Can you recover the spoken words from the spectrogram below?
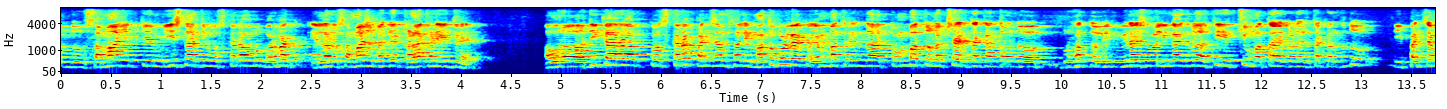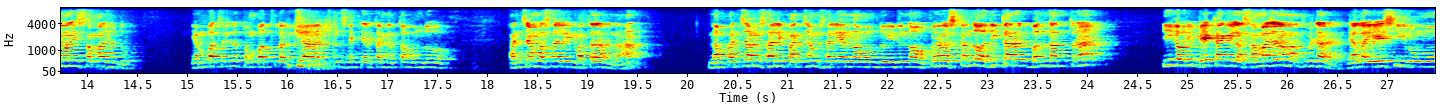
ಒಂದು ಸಮಾಜಕ್ಕೆ ಮೀಸಲಾತಿಗೋಸ್ಕರ ಅವ್ರು ಬರ್ಬೇಕು. ಎಲ್ಲರೂ ಸಮಾಜದ ಬಗ್ಗೆ ಕಳಕಳಿ ಇದ್ರೆ. ಅವರ ಅಧಿಕಾರಕ್ಕೋಸ್ಕರ ಪಂಚಮಸಾಲಿ ಮತಗಳು ಬೇಕು ಎಂಬತ್ತರಿಂದ ತೊಂಬತ್ತು ಲಕ್ಷ ಇರ್ತಕ್ಕಂಥ ಒಂದು ಬೃಹತ್ ವೀರಶೈವ ಲಿಂಗಾಯತಗಳು ಅತಿ ಹೆಚ್ಚು ಮತಗಳು ಇರ್ತಕ್ಕಂಥದ್ದು ಈ ಪಂಚಮಾಲಿ ಸಮಾಜದ್ದು. ಎಂಬತ್ತರಿಂದ ತೊಂಬತ್ತು ಲಕ್ಷ ಜನಸಂಖ್ಯೆ ಇರ್ತಕ್ಕಂಥ ಒಂದು ಪಂಚಮಸಾಲಿ ಮತರನ್ನ ನಾವು ಪಂಚಮಸಾಲಿ ಪಂಚಮಸಾಲಿ ಅನ್ನೋ ಒಂದು ಇದನ್ನ ಉಪಯೋಗಿಸ್ಕೊಂಡು ಅಧಿಕಾರಕ್ಕೆ ಬಂದ ನಂತರ ಈಗ ಅವ್ರಿಗೆ ಬೇಕಾಗಿಲ್ಲ, ಸಮಾಜನ ಮರ್ತು ಬಿಟ್ಟಾರೆ ಎಲ್ಲ A C room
